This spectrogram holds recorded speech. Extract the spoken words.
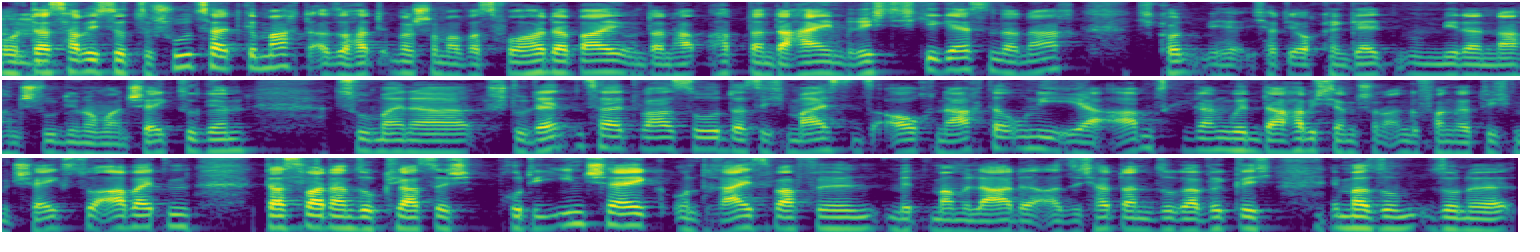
Und mhm. das habe ich so zur Schulzeit gemacht. Also hat immer schon mal was vorher dabei und dann habe hab dann daheim richtig gegessen danach danach. Ich konnte mir, ich hatte ja auch kein Geld, um mir dann nach dem Studium nochmal einen Shake zu gönnen. Zu meiner Studentenzeit war es so, dass ich meistens auch nach der Uni eher abends gegangen bin. Da habe ich dann schon angefangen, natürlich mit Shakes zu arbeiten. Das war dann so klassisch Proteinshake und Reiswaffeln mit Marmelade. Also ich hatte dann sogar wirklich immer so, so, eine,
